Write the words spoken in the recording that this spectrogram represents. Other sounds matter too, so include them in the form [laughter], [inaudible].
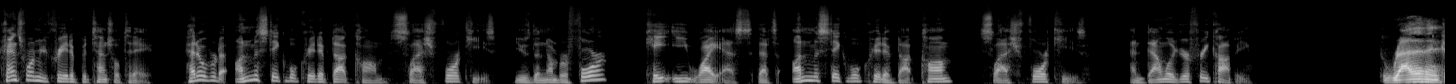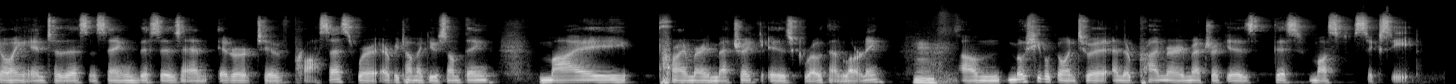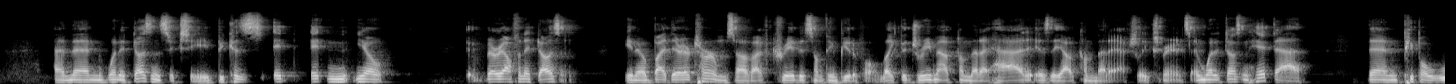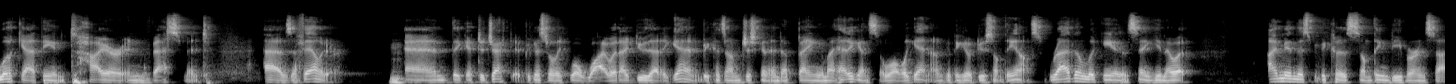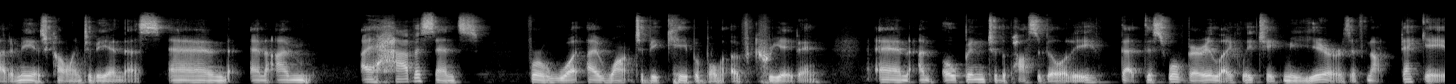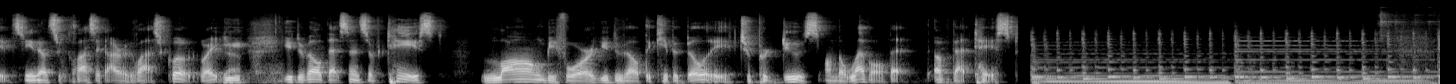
Transform your creative potential today. Head over to unmistakablecreative.com slash four keys. Use the number four, K E Y S. That's unmistakablecreative.com slash four keys and download your free copy. Rather than going into this and saying this is an iterative process where every time I do something, my primary metric is growth and learning. Hmm. Um, most people go into it and their primary metric is this must succeed and then when it doesn't succeed because it it you know very often it doesn't you know by their terms of i've created something beautiful. Like the dream outcome that i had is the outcome that i actually experienced. And when it doesn't hit that then people look at the entire investment as a failure. Mm-hmm. and they get dejected because they're like well why would i do that again? Because i'm just going to end up banging my head against the wall again. I'm going to go do something else. Rather than looking at it and saying you know what I'm in this because something deeper inside of me is calling to be in this. And and I'm I have a sense for what I want to be capable of creating. And I'm open to the possibility that this will very likely take me years, if not decades. You know, it's a classic Ira Glass quote, right? Yeah. You you develop that sense of taste long before you develop the capability to produce on the level that of that taste.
